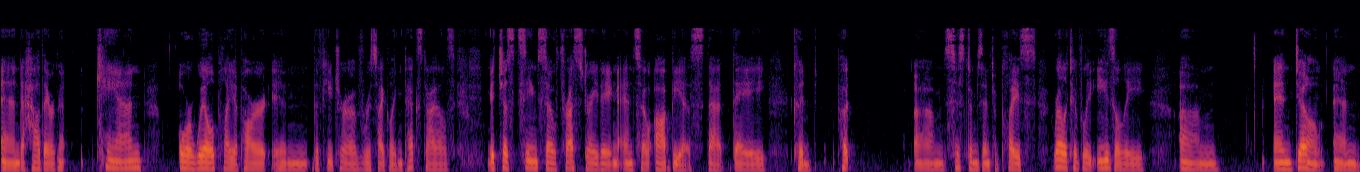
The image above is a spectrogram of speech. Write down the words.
and how they can or will play a part in the future of recycling textiles. It just seems so frustrating and so obvious that they could um, systems into place relatively easily um, and don't. And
